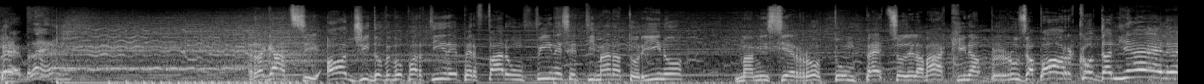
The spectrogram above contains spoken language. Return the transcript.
Black Betty. Ragazzi, oggi dovevo partire per fare un fine settimana a Torino, ma mi si è rotto un pezzo della macchina, brusa porco Daniele!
